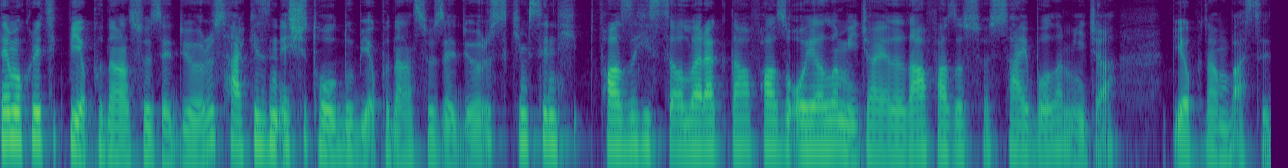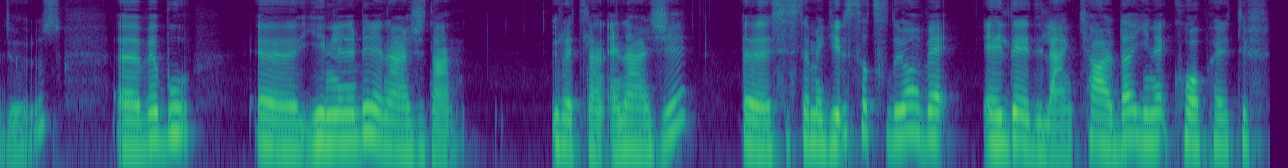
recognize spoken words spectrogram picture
Demokratik bir yapıdan söz ediyoruz. Herkesin eşit olduğu bir yapıdan söz ediyoruz. Kimsenin fazla hisse alarak daha fazla oy alamayacağı ya da daha fazla söz sahibi olamayacağı bir yapıdan bahsediyoruz. Ee, ve bu e, yenilenebilir enerjiden üretilen enerji e, sisteme geri satılıyor ve elde edilen kar da yine kooperatif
